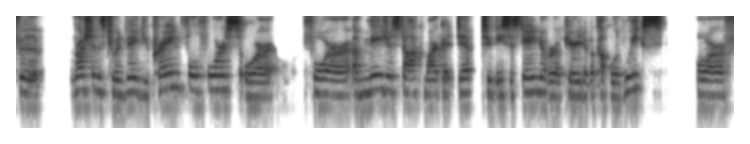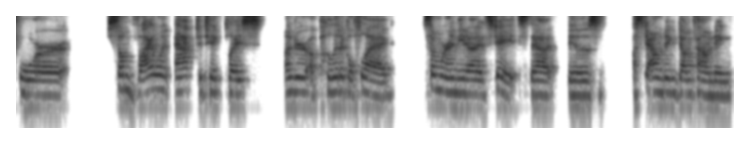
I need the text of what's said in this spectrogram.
for the Russians to invade Ukraine full force or for a major stock market dip to be sustained over a period of a couple of weeks or for some violent act to take place under a political flag somewhere in the United States that is astounding, dumbfounding,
